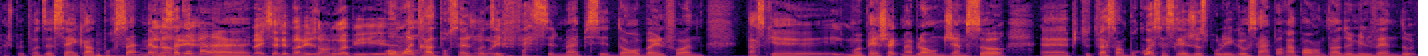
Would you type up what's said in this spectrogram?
ben, je peux pas dire 50 mais, Non, mais non, ça mais- dépend. euh, Ben, ça dépend des endroits, puis... Au euh, moins bon. 30% je vais dire facilement, puis c'est donc bien le fun. Parce que moi, pêcher avec ma blonde, j'aime ça. Euh, puis de toute façon, pourquoi ça serait juste pour les gars? Ça n'a pas rapport. On est en 2022.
